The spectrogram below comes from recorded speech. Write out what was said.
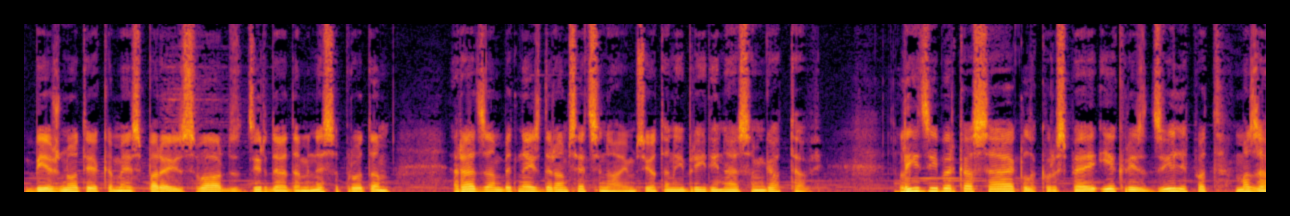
Bieži notiek, ka mēs pareizus vārdus dzirdēdami nesaprotam, redzam, bet neizdarām secinājumus, jo tajā brīdī neesam gatavi. Līdzība ir kā sēkla, kura spēja iekrist dziļi pat mazā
